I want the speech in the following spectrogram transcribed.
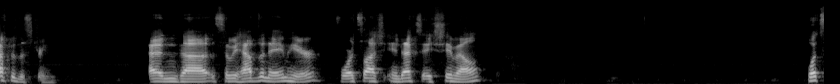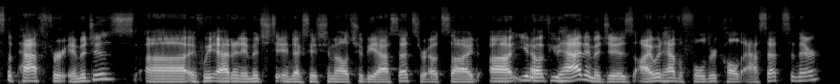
after the stream. And uh, so we have the name here forward slash index HTML. What's the path for images? Uh, if we add an image to index.html, it should be assets or outside. Uh, you know, if you had images, I would have a folder called assets in there.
